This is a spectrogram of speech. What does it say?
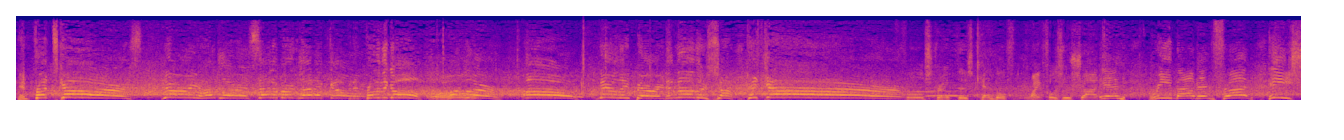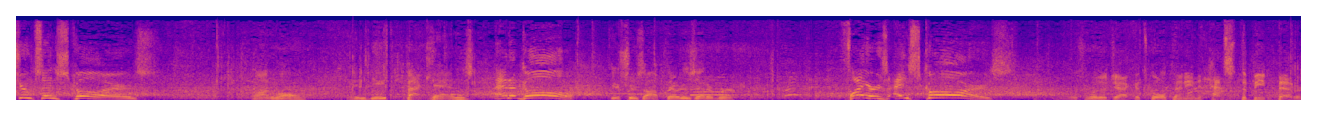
In front scores! Jiri Hudler and Zetterberg let it go. In front of the goal. Hudler. Oh, nearly buried. Another shot. They score! Full strength as Kendall rifles a shot in. Rebound in front. He shoots and scores. Kronwall in deep. Backhands. And a goal. Dishes off there to Zetterberg. Fires and scores. This is where the Jackets goaltending has to be better.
